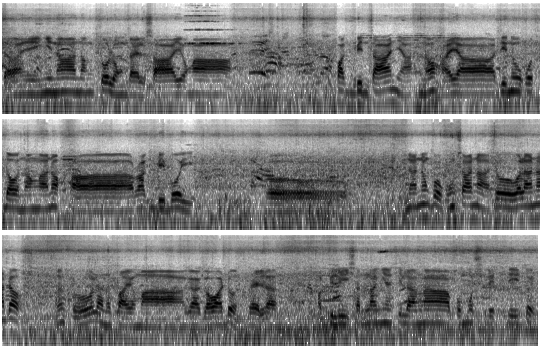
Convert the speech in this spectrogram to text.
Sa hingi na ng tulong dahil sa yung ah, pagbintahan niya no? Ay ah, dinukot daw ng ano ah, rugby boy. So nanong ko kung sana. So wala na daw. So wala na tayong magagawa doon dahil ah, mabilisan lang yan silang uh, pumuslit dito eh.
